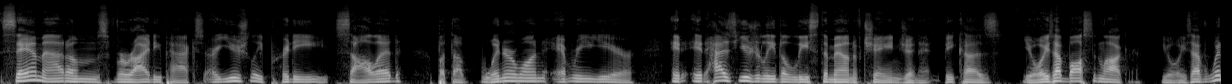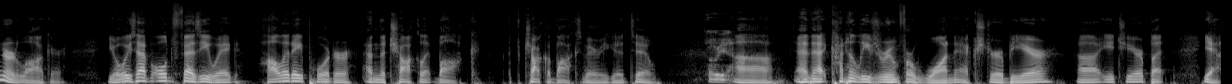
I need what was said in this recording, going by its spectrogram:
Sam Adams variety packs are usually pretty solid, but the winter one every year, it, it has usually the least amount of change in it because you always have Boston Lager, you always have Winter Lager, you always have Old Fezziwig, Holiday Porter, and the Chocolate Bock. The Chocolate Bock's very good too. Oh yeah. Uh, and that kind of leaves room for one extra beer uh, each year. But yeah,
